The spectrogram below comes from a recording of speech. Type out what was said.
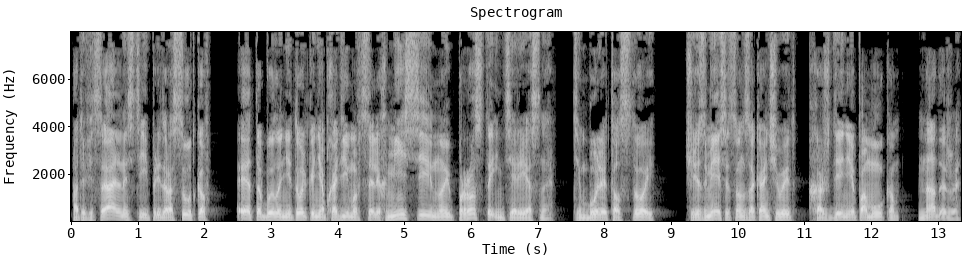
от официальности и предрассудков, это было не только необходимо в целях миссии, но и просто интересно. Тем более Толстой. Через месяц он заканчивает хождение по мукам. Надо же.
